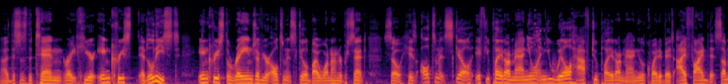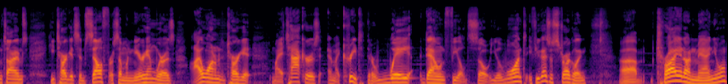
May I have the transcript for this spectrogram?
Uh, this is the 10 right here. Increase, at least, increase the range of your ultimate skill by 100%. So his ultimate skill, if you play it on manual, and you will have to play it on manual quite a bit, I find that sometimes he targets himself or someone near him, whereas I want him to target my attackers and my Crete that are way downfield. So you'll want, if you guys are struggling, um, try it on manual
